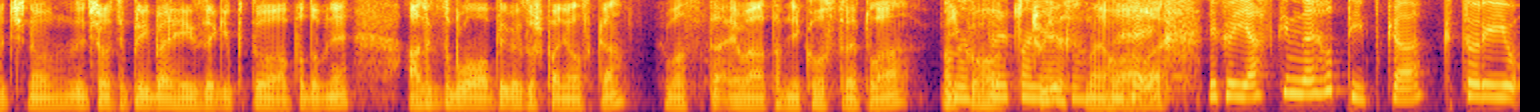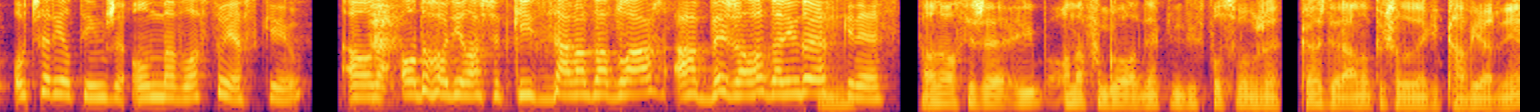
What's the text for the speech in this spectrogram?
Väčšinou, väčšinou tie príbehy z Egyptu a podobne. Ale to bolo príbeh zo Španielska. Vlastne tá Eva tam niekoho stretla. Ona Niekoho stretla čudesného, nejakého, ale... hej, nejakého jaskinného typka, ktorý ju očaril tým, že on má vlastnú jaskyňu. A ona odhodila všetky zavazadla a bežala za ním do jaskyne. A ona vlastne, že ona fungovala nejakým tým spôsobom, že každé ráno prišla do nejakej kaviarne.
